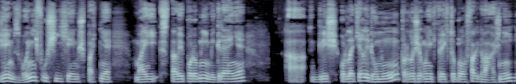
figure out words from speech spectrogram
že jim zvoní v uších, je jim špatně, mají stavy podobné migréně. A když odletěli domů, protože u některých to bylo fakt vážný,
